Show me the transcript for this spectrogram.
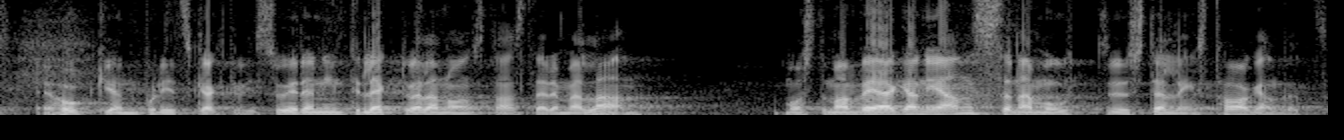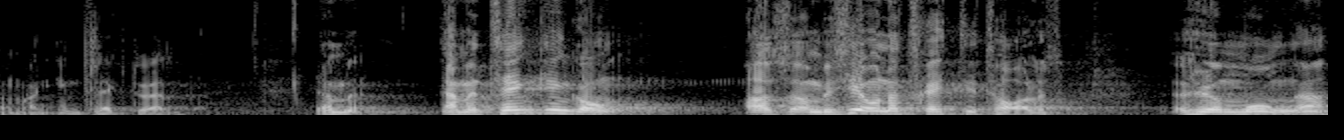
och en politisk aktivist, så är den intellektuella någonstans däremellan. Måste man väga nyanserna mot ställningstagandet som intellektuell? Ja men, ja, men tänk en gång Alltså om vi ser under 30-talet hur många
